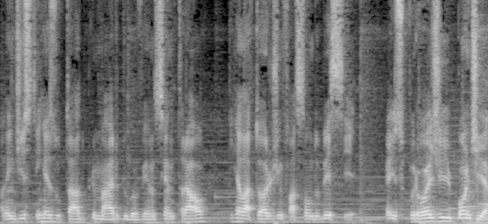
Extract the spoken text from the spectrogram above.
Além disso, tem resultado primário do governo central e relatório de inflação do BC. É isso por hoje, bom dia!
